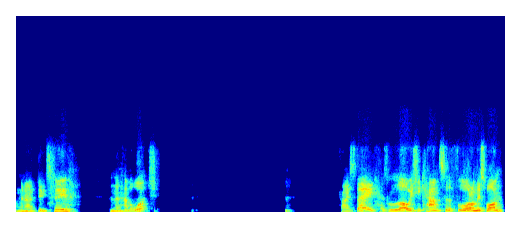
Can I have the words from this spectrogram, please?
I'm gonna do two and then have a watch. Try and stay as low as you can to the floor on this one.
